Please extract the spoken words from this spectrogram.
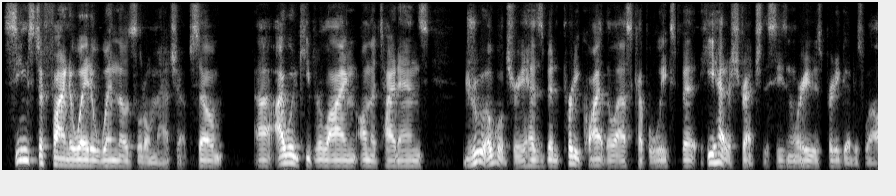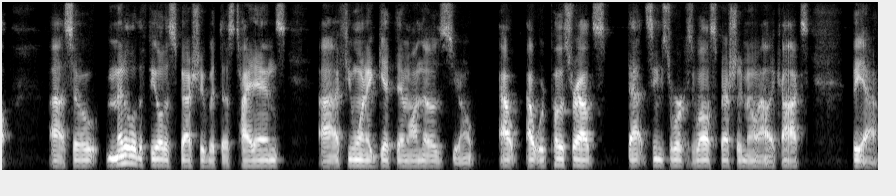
seems to find a way to win those little matchups. So uh, I would keep relying on the tight ends. Drew Ogletree has been pretty quiet the last couple weeks, but he had a stretch this season where he was pretty good as well. Uh, so middle of the field, especially with those tight ends, uh, if you want to get them on those, you know, out outward post routes, that seems to work as well, especially Mo Alie-Cox. But yeah,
